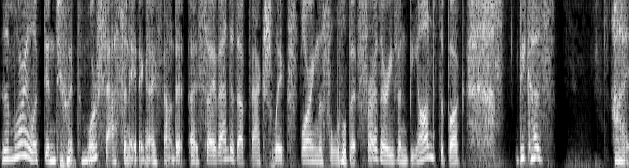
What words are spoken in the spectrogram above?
the more I looked into it, the more fascinating I found it. Uh, so I've ended up actually exploring this a little bit further, even beyond the book, because uh,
